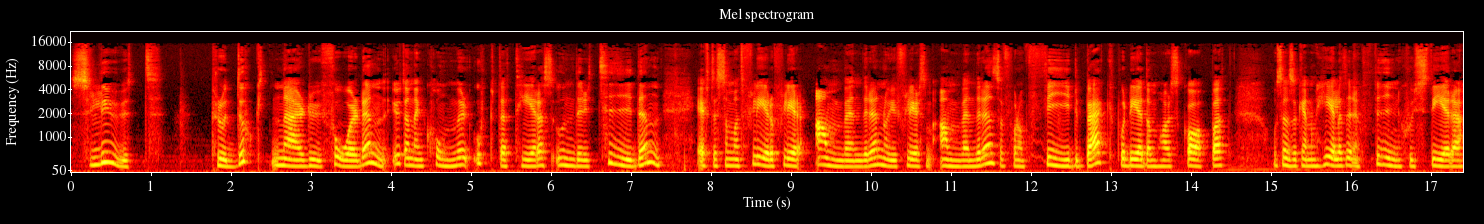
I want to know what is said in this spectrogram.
slutprodukt när du får den. Utan den kommer uppdateras under tiden. Eftersom att fler och fler använder den och ju fler som använder den så får de feedback på det de har skapat. Och sen så kan de hela tiden finjustera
